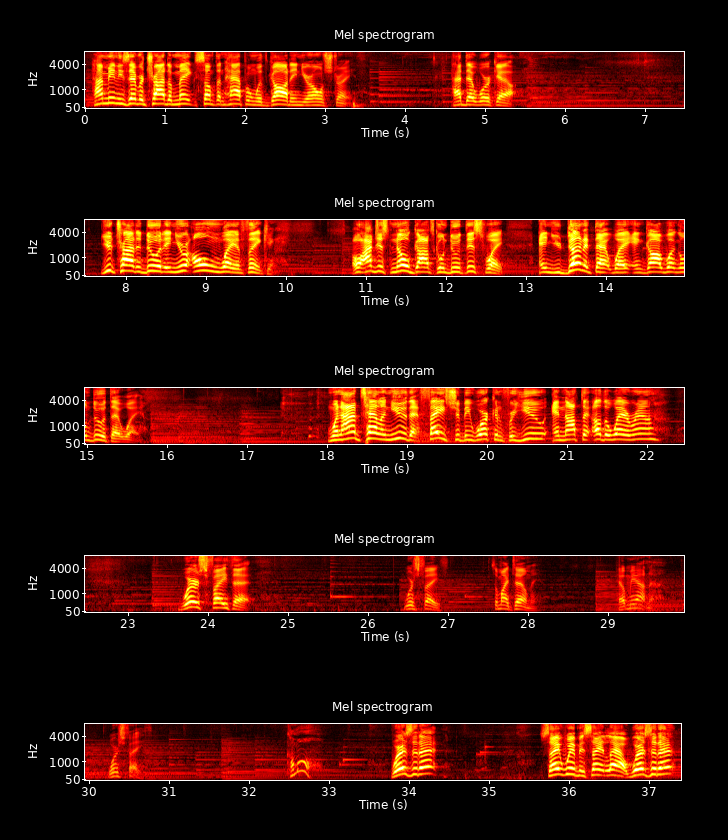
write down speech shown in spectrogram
How many's ever tried to make something happen with God in your own strength? How'd that work out? You try to do it in your own way of thinking. Oh, I just know God's going to do it this way. And you done it that way, and God wasn't going to do it that way. When I'm telling you that faith should be working for you and not the other way around, where's faith at? Where's faith? Somebody tell me. Help me out now. Where's faith? Come on. Where's it at? Say it with me, say it loud. Where's it at?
